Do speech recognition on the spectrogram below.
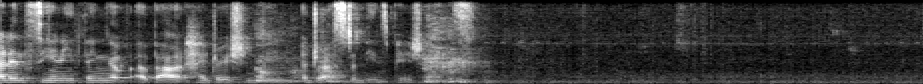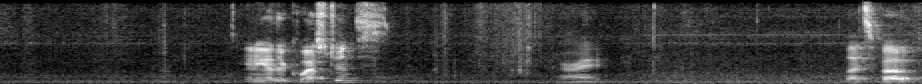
I didn't see anything of, about hydration being addressed in these patients. Any other questions? All right. Let's vote.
